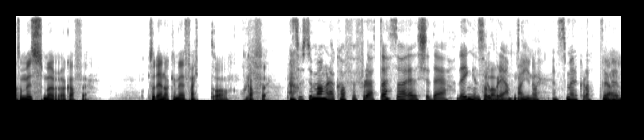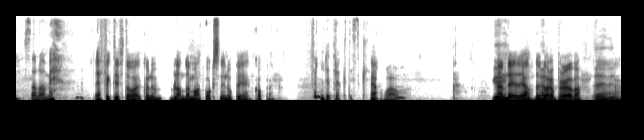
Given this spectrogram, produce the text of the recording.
Som er smør og kaffe. Så det er noe med fett og kaffe. Så hvis du mangler kaffefløte, så er det ikke det. Det er ingen Salami. problem. Nei, nei. En smørklatt Ja. eller salami. Effektivt òg. kan du blande matboksen din oppi koppen. Veldig praktisk. Ja. Wow. Nei, men det, ja, det er Ja. bare å prøve. Det, Eh,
